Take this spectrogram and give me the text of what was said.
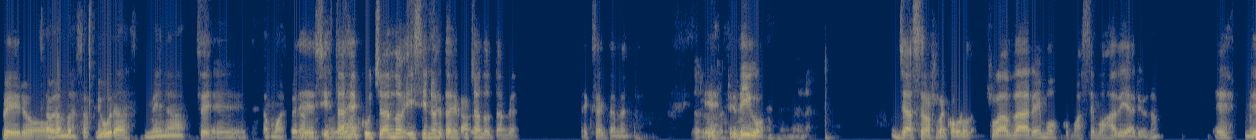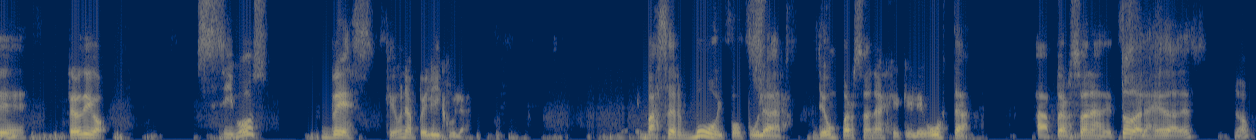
Pero Hablando de esas figuras, Mena, Sí. eh, te estamos esperando. eh, si estás todavía. escuchando y si no estás escuchando también. Exactamente. Este, digo. Ya se los recordaremos como hacemos a diario, ¿no? Este, Pero digo, si vos ves que una película va a ser muy popular de un personaje que le gusta a personas de todas las edades, ¿no?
